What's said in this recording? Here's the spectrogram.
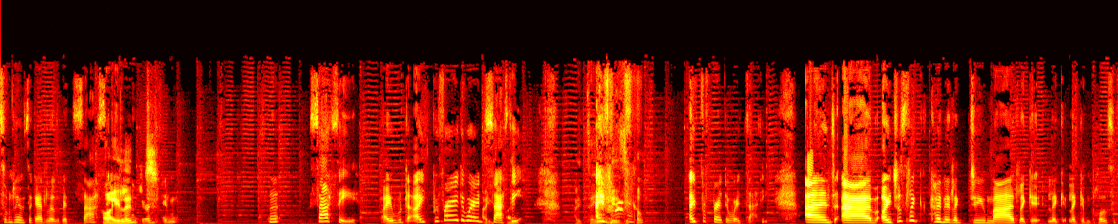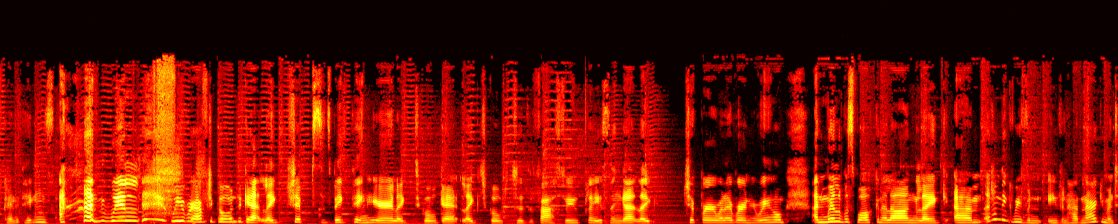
sometimes I get a little bit sassy. Violent? Uh, sassy. I would. I prefer the word I- I- sassy. I'd say physical. I prefer the word sassy, and um, I just like kind of like do mad like like like impulsive kind of things. And Will, we were after going to get like chips. A big thing here, like to go get like to go to the fast food place and get like chipper or whatever on your way home. And Will was walking along like um, I don't think we even even had an argument.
